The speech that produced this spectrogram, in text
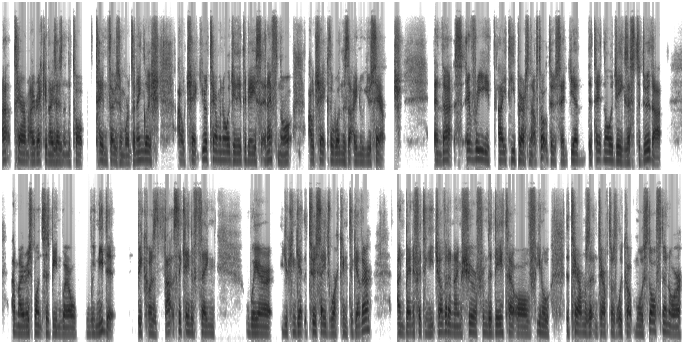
that term I recognize isn't in the top 10,000 words in English. I'll check your terminology database. And if not, I'll check the ones that I know you search. And that's every IT person that I've talked to said, yeah, the technology exists to do that. And my response has been, well, we need it because that's the kind of thing where you can get the two sides working together and benefiting each other. And I'm sure from the data of, you know, the terms that interpreters look up most often or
